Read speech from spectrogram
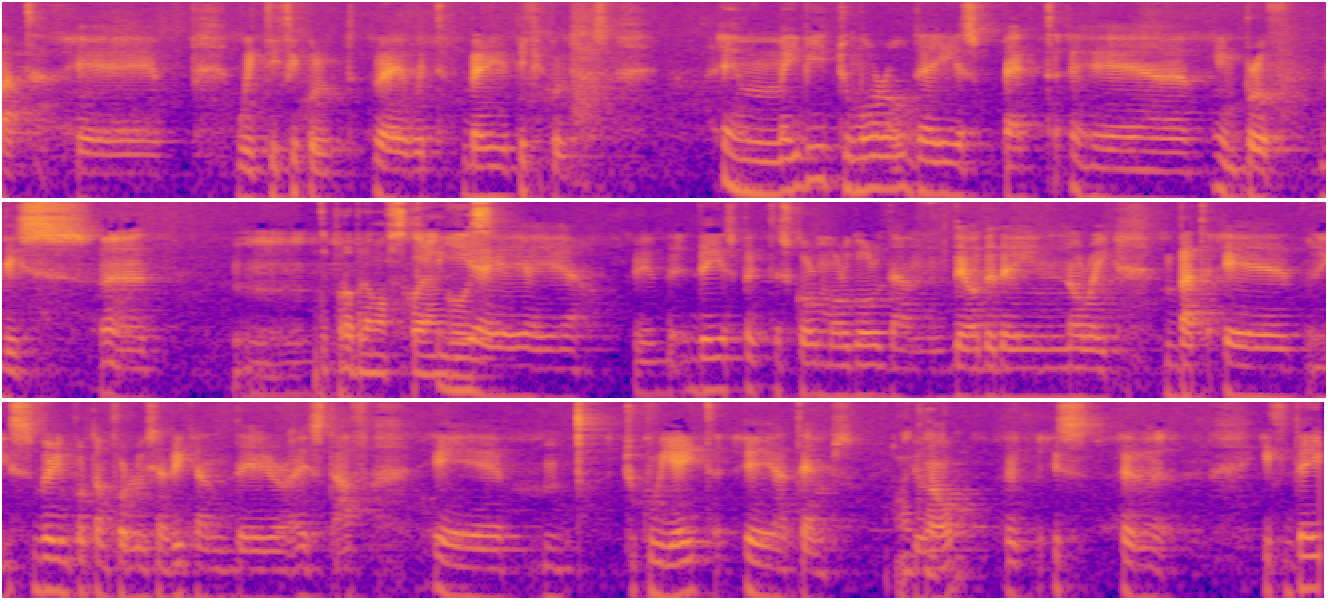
but uh, with difficult, uh, with very difficulties. Um, maybe tomorrow they expect uh, improve this. Uh, The problem of scoring goals. yeah, yeah, yeah, yeah. They expect to score more goal than the other day in Norway, but uh, it's very important for Luis Enrique and their staff uh, to create uh, attempts. Exactly. You know, Uh, it's, uh, if they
